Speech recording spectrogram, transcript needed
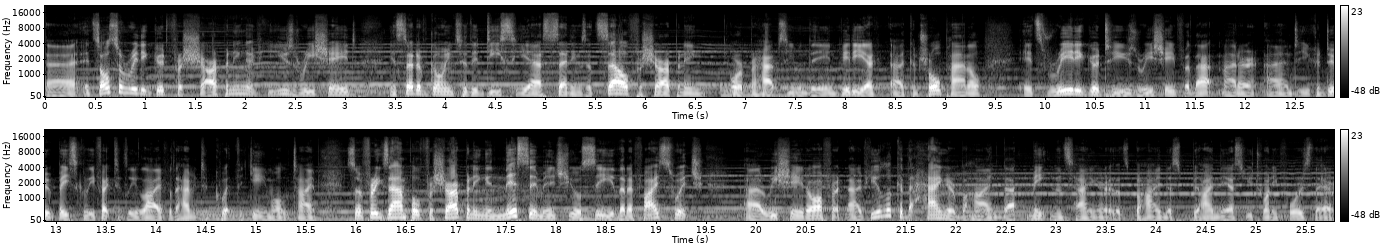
uh, it's also really good for sharpening. If you use Reshade, instead of going to the DCS settings itself for sharpening, or perhaps even the NVIDIA uh, control panel, it's really good to use Reshade for that matter. And you can do it basically effectively live without having to quit the game all the time. So for example, for sharpening in this image, you'll see that if I switch uh, reshade off right now. If you look at the hangar behind, that maintenance hangar that's behind us, behind the Su-24s there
